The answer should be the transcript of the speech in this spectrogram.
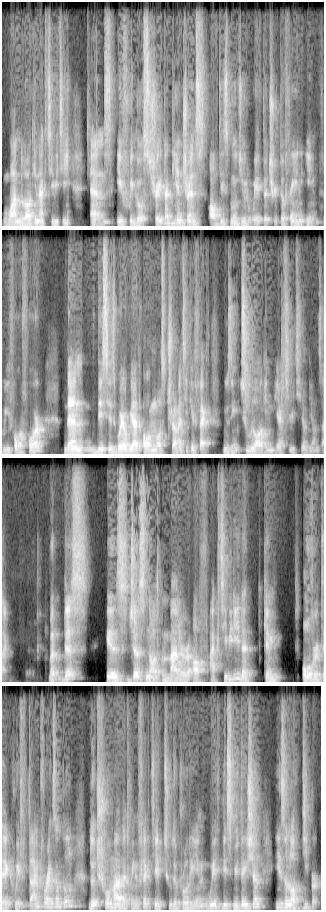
one log in activity. And if we go straight at the entrance of this module with the tryptophan in 344, then this is where we had almost dramatic effect, losing two log in the activity of the enzyme. But this is just not a matter of activity that can overtake with time, for example. The trauma that we inflicted to the protein with this mutation is a lot deeper.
